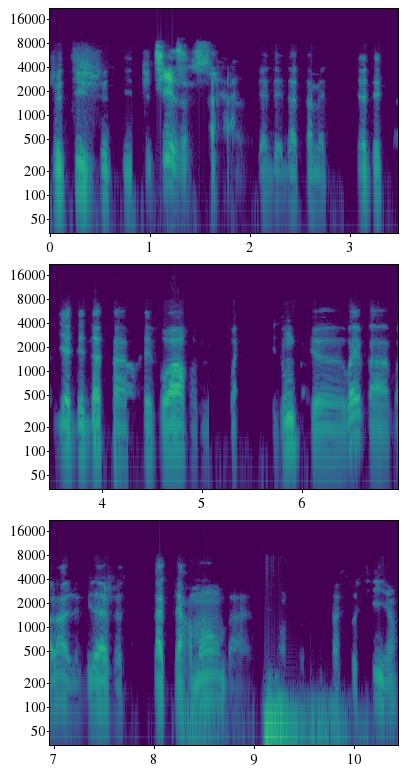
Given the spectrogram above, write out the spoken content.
Je tease, je tease. Tu teases. Il y a des dates à mettre. Il y a des, il y a des dates à prévoir. mais Ouais. Et donc, euh, ouais, bah voilà, le village, là clairement, bah, passe aussi. Hein.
